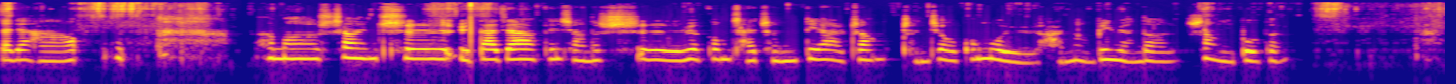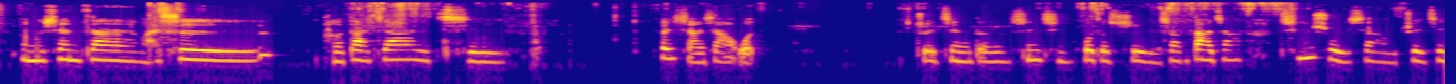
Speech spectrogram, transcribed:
大家好，那么上一次与大家分享的是《月风柴城》第二章“成就光漠与寒冷冰原”的上一部分。那么现在我还是和大家一起分享一下我最近的心情，或者是向大家倾诉一下我最近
